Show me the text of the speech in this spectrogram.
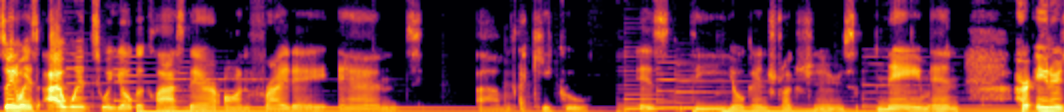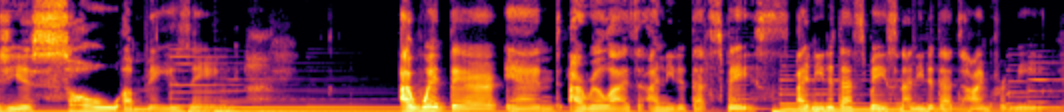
So, anyways, I went to a yoga class there on Friday, and um, Akiku is the yoga instructor's name, and her energy is so amazing. I went there and I realized that I needed that space. I needed that space and I needed that time for me.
